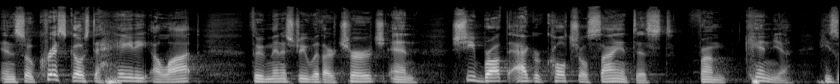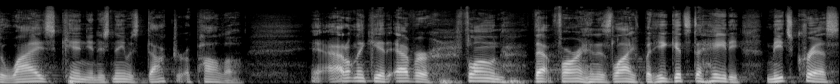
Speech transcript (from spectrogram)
And so Chris goes to Haiti a lot through ministry with our church. And she brought the agricultural scientist from Kenya. He's a wise Kenyan. His name is Dr. Apollo. I don't think he had ever flown that far in his life, but he gets to Haiti, meets Chris,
